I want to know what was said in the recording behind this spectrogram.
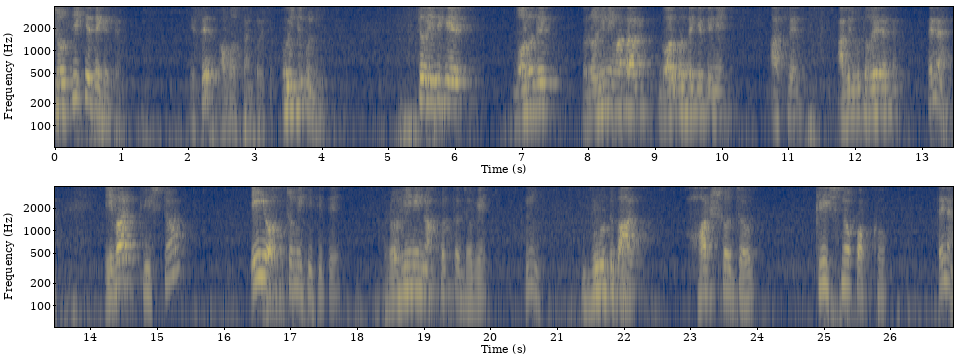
জ্যোতিকে দেখেছেন, এসে অবস্থান করেছে ওইটুকুনি তো এইদিকে বলদেব রোহিণী মাতার গর্ভ থেকে তিনি আসলেন, আবির্ভূত হয়ে গেছেন, তাই না? এবার কৃষ্ণ এই অষ্টমী তিথিতে রোহিণী নক্ষত্র যোগে, হুম, বুধবার হর্ষযোগ কৃষ্ণপক্ষ, তাই না?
